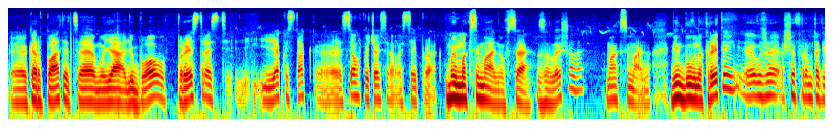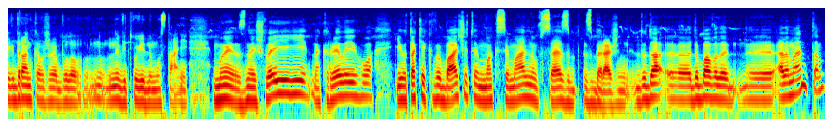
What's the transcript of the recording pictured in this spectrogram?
е, Карпати це моя любов, пристрасть. І якось так е, з цього почався ось цей проект. Ми максимально все залишили. Максимально. Він був накритий е, вже шифром, так як дранка вже була в ну, невідповідному стані. Ми знайшли її, накрили його, і отак, як ви бачите, максимально все збережені. Дода, е, добавили е, елемент там,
